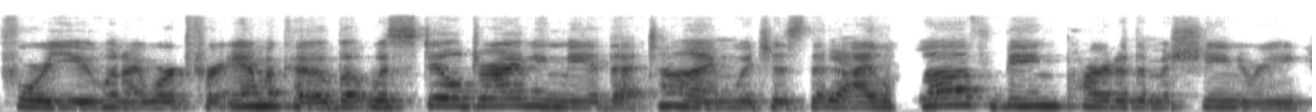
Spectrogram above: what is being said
for you when I worked for Amoco, but was still driving me at that time, which is that yeah. I love being part of the machinery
